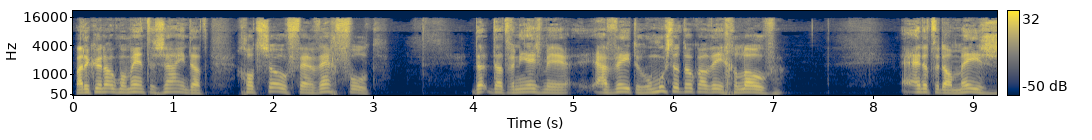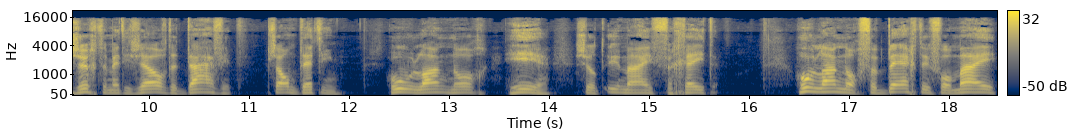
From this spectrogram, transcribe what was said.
Maar er kunnen ook momenten zijn dat God zo ver weg voelt, dat, dat we niet eens meer ja, weten hoe moest dat ook alweer geloven. En dat we dan meezuchten met diezelfde David, Psalm 13. Hoe lang nog, Heer, zult u mij vergeten? Hoe lang nog verbergt u voor mij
